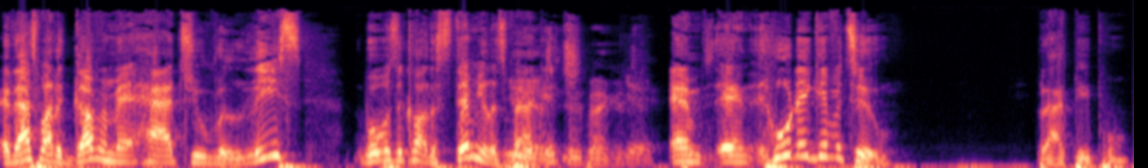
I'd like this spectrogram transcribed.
and that's why the government had to release what was it called the stimulus package. it's package. Yeah. And and who they give it to? Black people.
